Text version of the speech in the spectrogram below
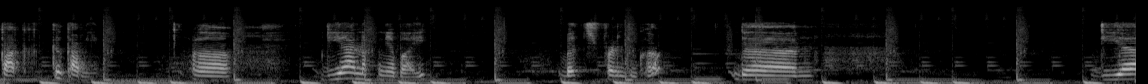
ke, ke kami. Uh, dia anaknya baik best friend juga dan dia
